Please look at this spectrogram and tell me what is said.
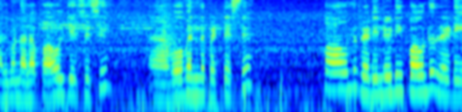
అదిగోండి అలా పావులు చేసేసి ఓవెన్లో పెట్టేస్తే పావులు రెడీ రెడీ పావులు రెడీ.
